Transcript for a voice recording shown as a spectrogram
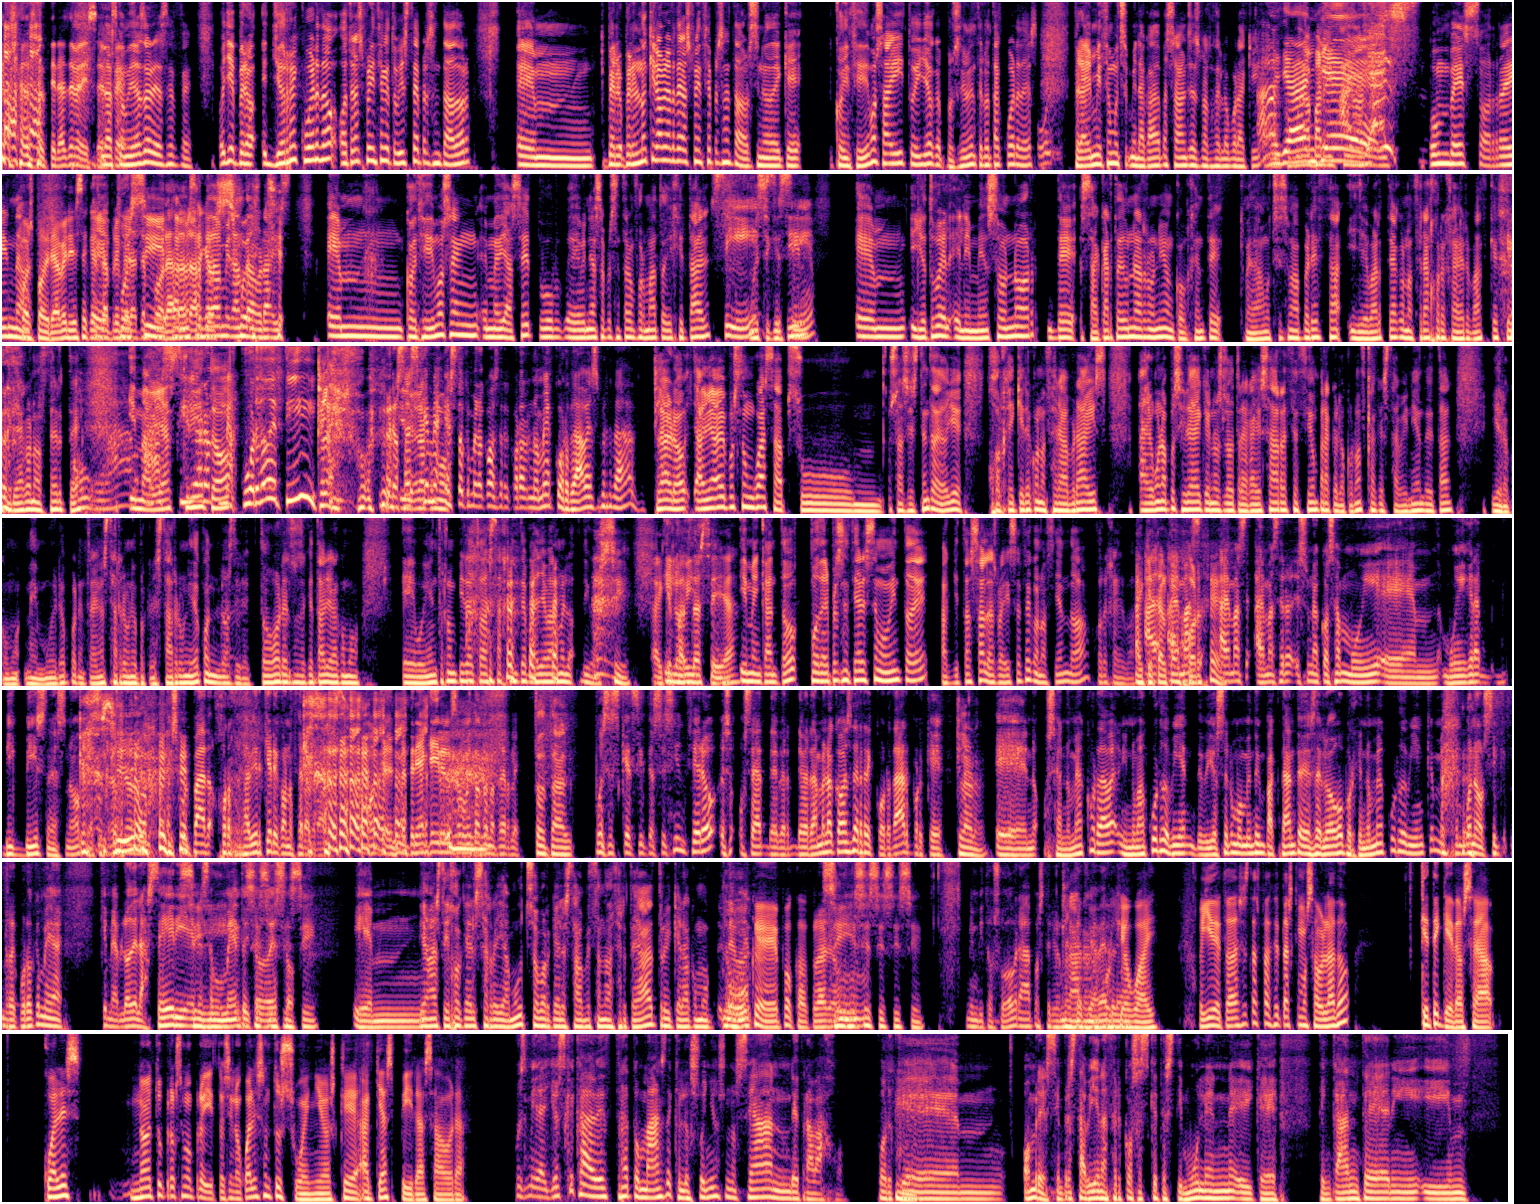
Las Las comidas de Bryce F. Oye, pero yo recuerdo otra experiencia que tuviste de presentador, em, pero, pero no quiero hablar de la experiencia de presentador, sino de que coincidimos ahí tú y yo, que posiblemente no te acuerdes, pero a mí me hizo mucho... Mira, acaba de pasar Ángeles Barceló por aquí. ¡Ay, Una aparición. Ángeles! Un beso, reina. Pues podría venirse que es Eh, la primera pues sí, temporada. además ha quedado mirando a. Bryce. Em, coincidimos en, en Mediaset, tú eh, venías a presentar en formato digital, Sí, muy sí, sí. Em, y yo tuve el, el inmenso honor de sacarte de una reunión con gente que me daba muchísima pereza y llevarte a conocer a Jorge Javier Vázquez, que quería conocerte. Oh, wow. Y me había Ah, sí, ahora escrito- me acuerdo de ti. Claro. Pero sabes que me- esto que me lo acabas de recordar no me acordaba, es verdad. Claro, a mí me había puesto un WhatsApp su, su asistente de, oye, Jorge quiere conocer a Bryce, ¿hay alguna posibilidad de que nos lo traigáis a recepción para que lo conozca, que está viniendo y tal? Y era como, me muero por entrar en esta reunión, porque está reunido con los directores, no sé qué tal, y era como, eh, voy a interrumpir a toda esta gente para llevármelo. Digo, sí. Ay, y qué lo hice. Y me encantó poder presenciar ese momento de Paquita Salas, Bryce F, conociendo a Jorge. Ay, ¿qué tal con además, Jorge? Además, es una cosa muy, eh, muy big business, ¿no? Que Disculpad, Jorge Javier quiere conocer a Brad. Como que me tenía que ir en ese momento a conocerle. Total, Pues es que si te soy sincero, es- o sea, de, ver- de verdad me lo acabas de recordar porque, claro. eh, no- o sea, no me acordaba y no me acuerdo bien. Debió ser un momento impactante, desde luego, porque no me acuerdo bien que me, bueno, sí recuerdo que me, que me habló de la serie en ese momento y sí, todo sí, eso. Sí, Em, Y además dijo que él se reía mucho porque él estaba empezando a hacer teatro y que era como... le Uh, qué época, claro. Sí, sí, sí, sí, sí. me invitó a su obra, posteriormente Claro, fui a Oh, verle. qué guay. Oye, de todas estas facetas que hemos hablado, ¿qué te queda? O sea, ¿cuál es, no tu próximo proyecto, sino cuáles son tus sueños? ¿Qué, ¿A qué aspiras ahora? Pues mira, yo es que cada vez trato más de que los sueños no sean de trabajo. Porque, mm, hombre, siempre está bien hacer cosas que te estimulen y que te encanten y, y-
